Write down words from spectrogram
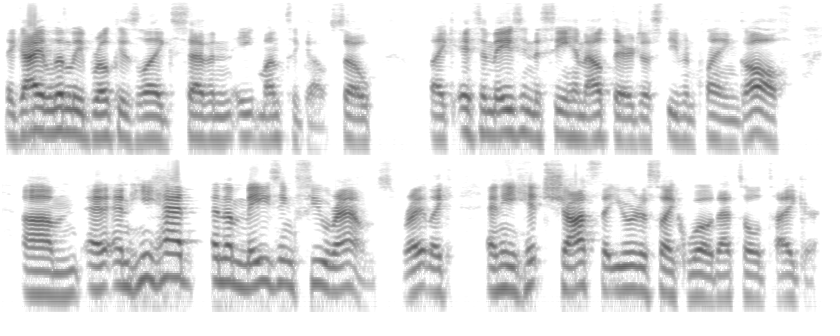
The guy literally broke his leg seven, eight months ago. So, like, it's amazing to see him out there just even playing golf. Um, and, and he had an amazing few rounds, right? Like, and he hit shots that you were just like, whoa, that's old Tiger.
